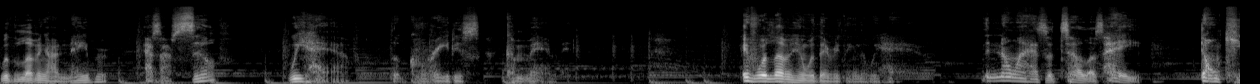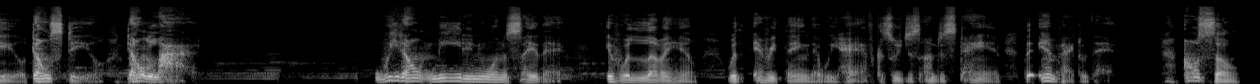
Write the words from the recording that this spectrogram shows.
with loving our neighbor as ourself, we have the greatest commandment. If we're loving him with everything that we have, then no one has to tell us, hey, don't kill, don't steal, don't lie. We don't need anyone to say that if we're loving him with everything that we have, because we just understand the impact of that. Also,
